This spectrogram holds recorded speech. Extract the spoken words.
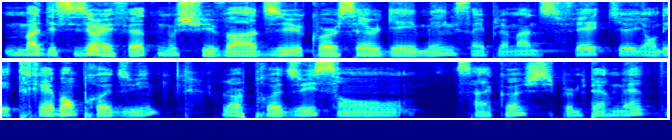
ma décision est faite. Moi, je suis vendu Corsair Gaming simplement du fait qu'ils ont des très bons produits. Leurs produits sont ça coche, si je peux me permettre.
